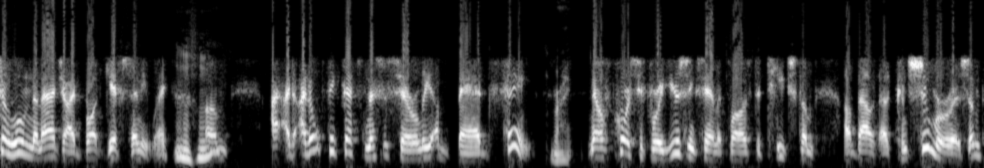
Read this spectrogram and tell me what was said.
to whom the Magi brought gifts anyway. Um, I, I don't think that's necessarily a bad thing. Right. Now, of course, if we're using Santa Claus to teach them about uh, consumerism,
